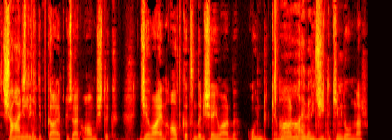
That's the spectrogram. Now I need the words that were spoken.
Biz de Şahaneydi. gidip gayet güzel almıştık. Cevahir'in alt katında bir şey vardı. Oyun dükkanı Aa, vardı. evet. Neciydi? Kimdi onlar?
